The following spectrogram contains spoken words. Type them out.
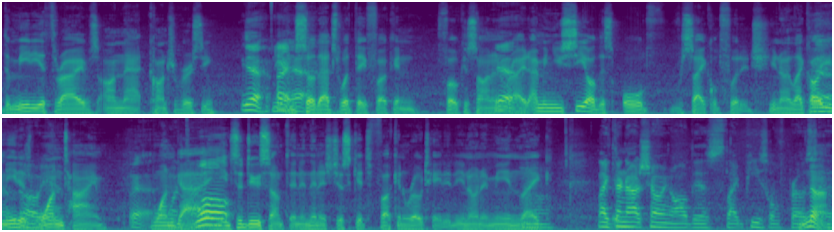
the media thrives on that controversy, yeah. oh, and yeah. so that's what they fucking focus on and Yeah. right. I mean, you see all this old recycled footage. You know, like all you need is Oh, yeah. one time, Yeah. one One guy time. Well- needs to do something, and then it just gets fucking rotated. You know what I mean? Uh-huh. Like, Like they're not showing all this like peaceful protest. no,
